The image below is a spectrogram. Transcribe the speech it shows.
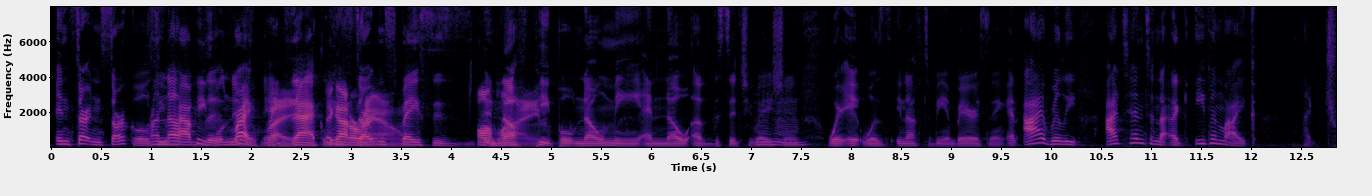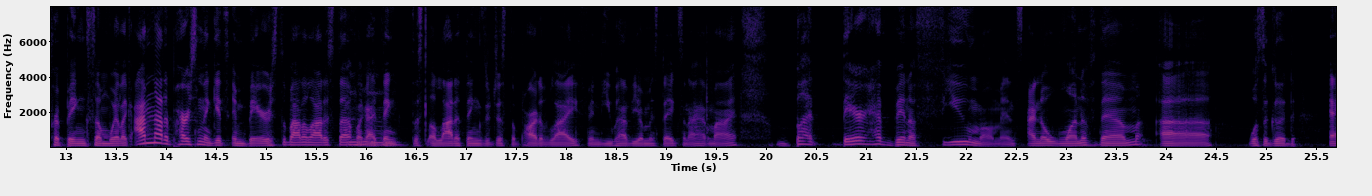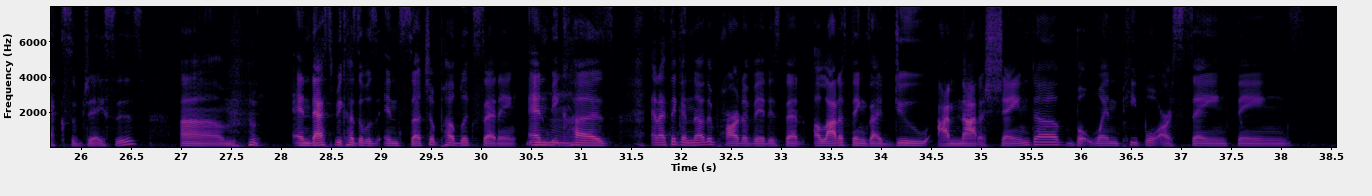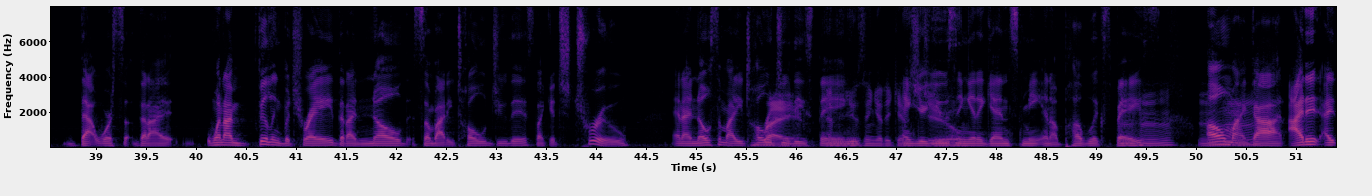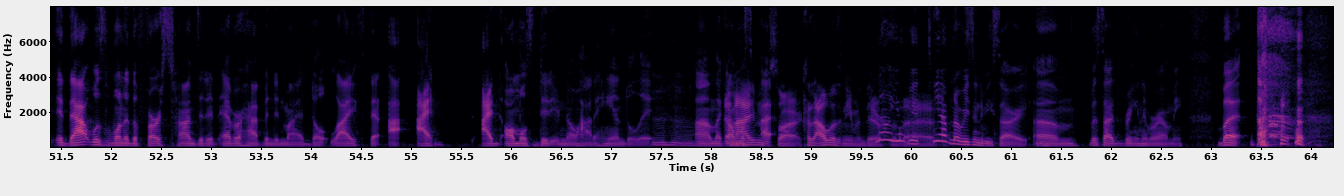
In certain circles, Enough you have people the knew. right, Right. exactly. They got In certain around. spaces, enough people know me and know of the situation Mm-hmm. where it was enough to be embarrassing. And I really, I tend to not like even like like tripping somewhere. Like I'm not a person that gets embarrassed about a lot of stuff. Like I think Mm-hmm. this, a lot of things are just a part of life, and you have your mistakes and I have mine. But there have been a few moments. I know one of them uh, was a good ex of Jace's. Um, and that's because it was in such a public setting and because and i think another part of it is that a lot of things i do i'm not ashamed of but when people are saying things that were s- that i when i'm feeling betrayed that i know that somebody told you this like it's true and i know somebody told you Right, these and things using it and against you're you. using it against me in a public space Mm-hmm, oh my god i did I, that was one of the first times that it ever happened in my adult life that i i I almost didn't know how to handle it. Um, like And almost, I'm I- sorry because I wasn't even there no, for you, that. you have no reason to be sorry. Um, besides bringing him around me, but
